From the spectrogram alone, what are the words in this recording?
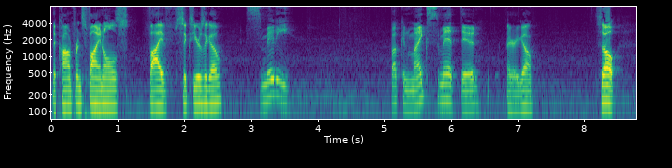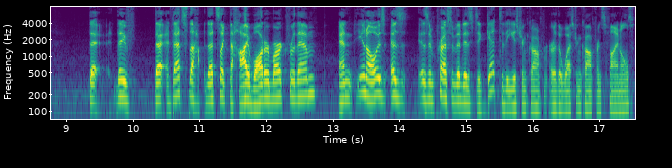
the conference finals five six years ago. Smitty, fucking Mike Smith, dude. There you go. So that they've that that's the that's like the high watermark for them. And you know, as as as impressive it is to get to the Eastern Conference or the Western Conference Finals,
